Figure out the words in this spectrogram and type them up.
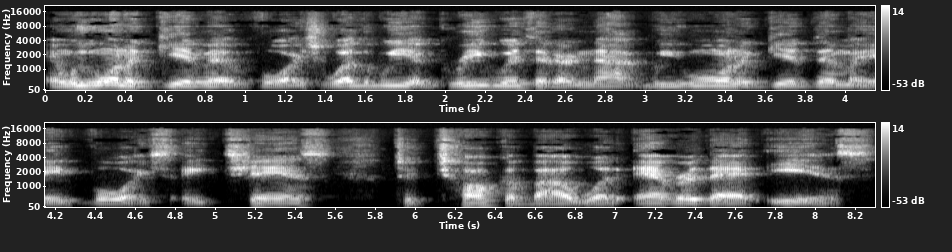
And we want to give a voice, whether we agree with it or not. We want to give them a voice, a chance to talk about whatever that is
